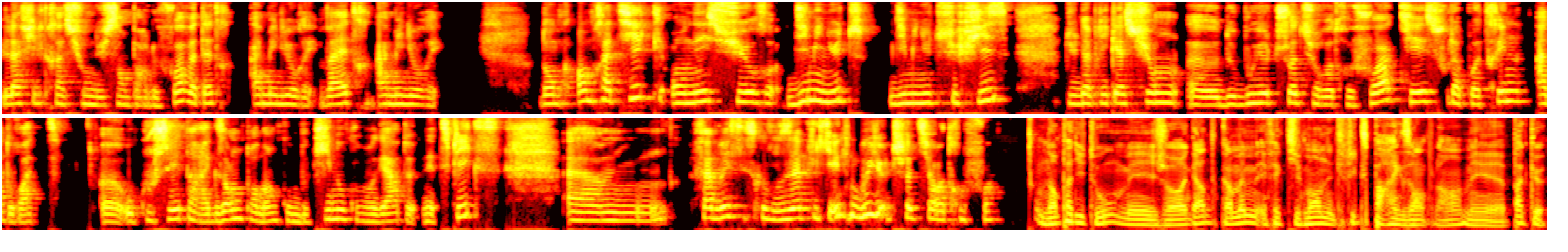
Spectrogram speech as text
la filtration du sang par le foie va être améliorée. Va être améliorée. Donc en pratique, on est sur 10 minutes, 10 minutes suffisent d'une application de bouillotte chaude sur votre foie qui est sous la poitrine à droite. Euh, au coucher, par exemple, pendant qu'on bouquine ou qu'on regarde Netflix. Euh, Fabrice, est-ce que vous appliquez une bouillotte chaude sur votre foie? Non, pas du tout, mais je regarde quand même effectivement Netflix par exemple, hein, mais pas que.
